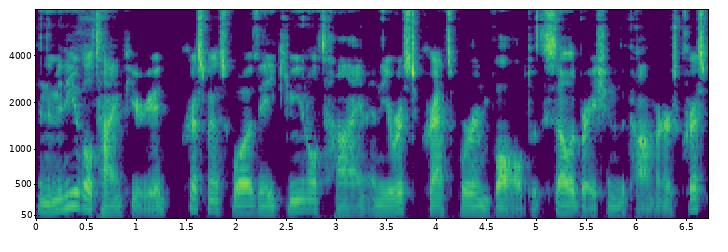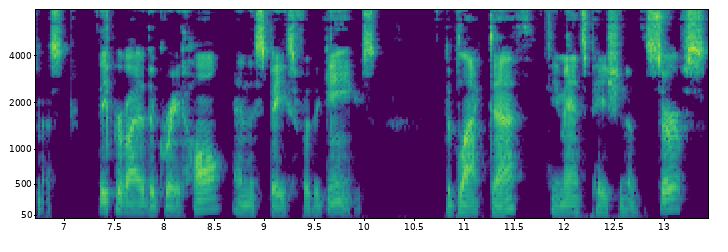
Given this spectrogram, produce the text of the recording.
In the medieval time period, Christmas was a communal time and the aristocrats were involved with the celebration of the commoners' Christmas. They provided the Great Hall and the space for the games. The Black Death, the emancipation of the serfs,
